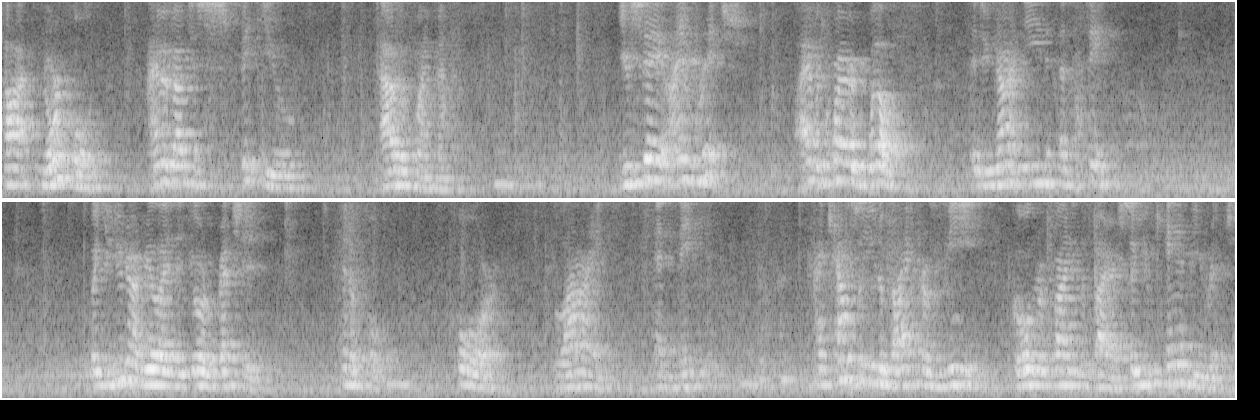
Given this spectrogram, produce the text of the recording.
hot nor cold, I am about to spit you out of my mouth. You say, I am rich. I have acquired wealth and do not need a thing. But you do not realize that you're wretched, pitiful, poor, blind, and naked. I counsel you to buy from me gold refined in the fire, so you can be rich,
